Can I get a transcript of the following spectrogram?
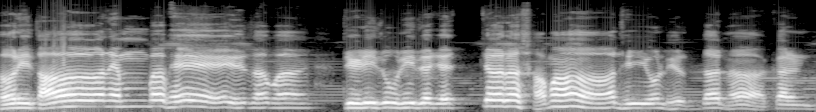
ಹರಿತಾನೆಂಬ ಭೇದವ. ತಿಳಿದು ನಿಜ ಎಚ್ಚರ ಸಮಾಧಿಯು ನಿರ್ಧನ ಕರ್ಣ.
